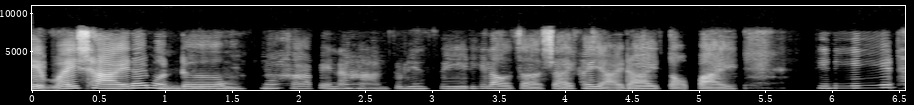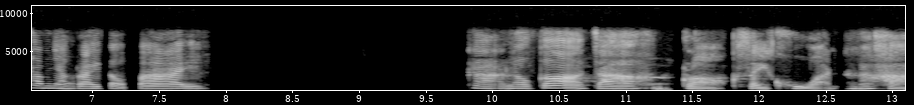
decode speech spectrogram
ก็บไว้ใช้ได้เหมือนเดิมนะคะ เป็นอาหารจุลินทรีย์ที่เราจะใช้ขยายได้ต่อไป ทีนี้ทำอย่างไรต่อไป ค่ะ เราก็จะกรอกใส่ขวดนะคะ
